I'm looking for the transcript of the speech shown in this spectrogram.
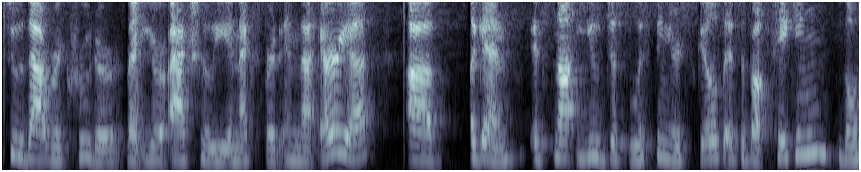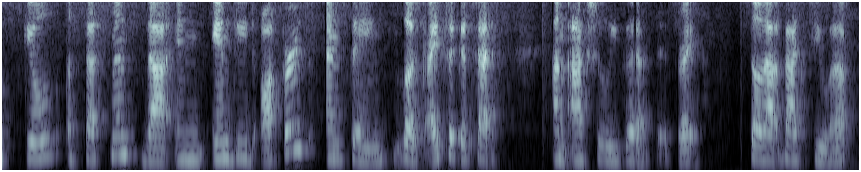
to that recruiter that you're actually an expert in that area. Uh, again, it's not you just listing your skills. It's about taking those skill assessments that in, Indeed offers and saying, look, I took a test. I'm actually good at this, right? So that backs you up.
